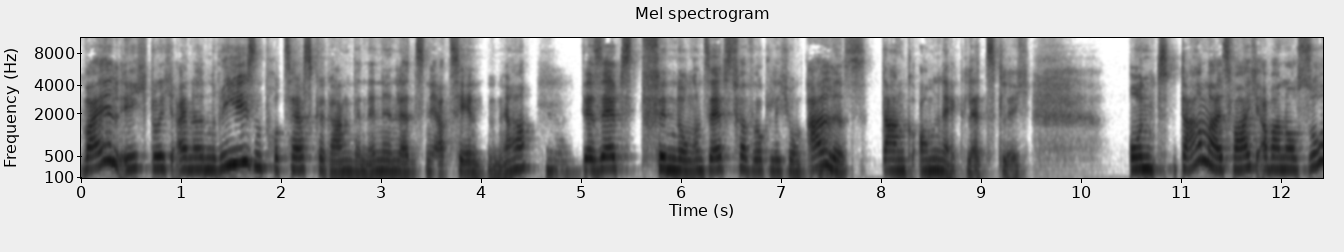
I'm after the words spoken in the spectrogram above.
weil ich durch einen riesen Prozess gegangen bin in den letzten Jahrzehnten, ja, Mhm. der Selbstfindung und Selbstverwirklichung, Mhm. alles dank Omnek letztlich. Und damals war ich aber noch so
